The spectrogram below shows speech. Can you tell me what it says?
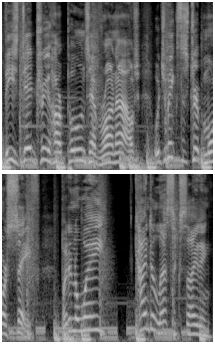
These dead tree harpoons have run out, which makes this trip more safe, but in a way, kinda less exciting.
